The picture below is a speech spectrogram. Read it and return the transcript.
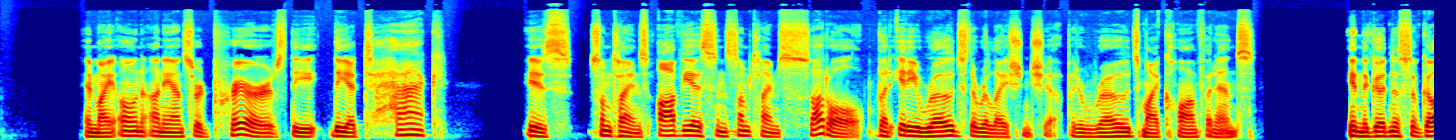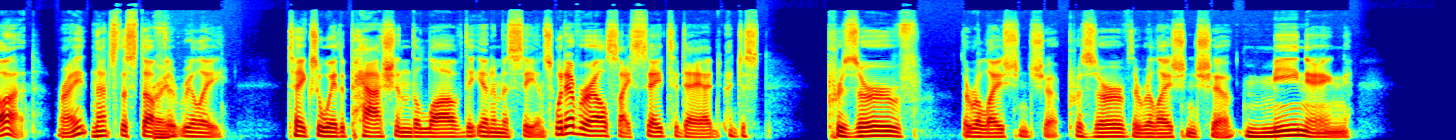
in my own unanswered prayers, the the attack is sometimes obvious and sometimes subtle, but it erodes the relationship. It erodes my confidence in the goodness of God right? And that's the stuff right. that really takes away the passion, the love, the intimacy. And so whatever else I say today, I, I just preserve the relationship, preserve the relationship, meaning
